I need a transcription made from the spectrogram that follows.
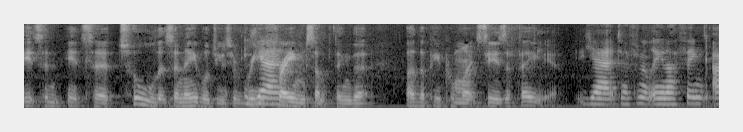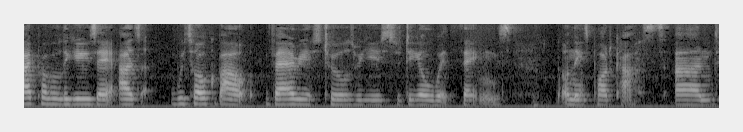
it's an it's a tool that's enabled you to Yeah. reframe something that other people might see as a failure. Yeah, definitely. And I think I probably use it as we talk about various tools we use to deal with things on these podcasts. And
